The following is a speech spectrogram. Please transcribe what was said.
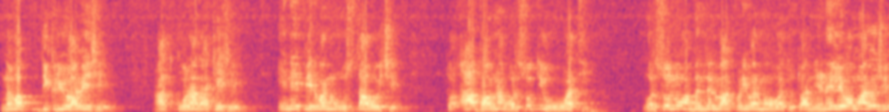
નવા દીકરીઓ આવે છે, હાથ કોરા રાખે છે, એને પહેરવાનો ઉત્સાહ હોય છે. તો આ ભાવના વર્ષોથી હોવાથી, વર્ષોનું આ બંધન વાઘ પરિવારમાં હોવાતું તો આ નિર્ણય લેવામાં આવ્યો છે.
